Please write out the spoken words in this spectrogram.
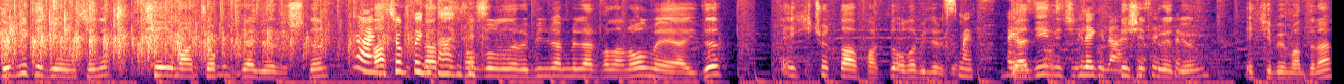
Tebrik ediyorum seni. Şeyma çok güzel yarıştın. Yani çok da güzel değil. tabloları bilmem neler falan olmayaydı. Belki çok daha farklı olabilirdi. Kısmet. Geldiğin Hayırlısı olsun. için Güle çok güle. teşekkür, ederim. ediyorum ekibim adına.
